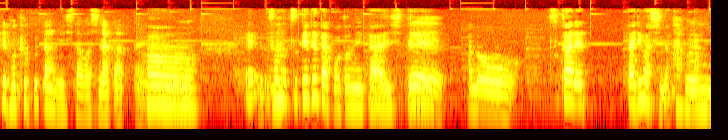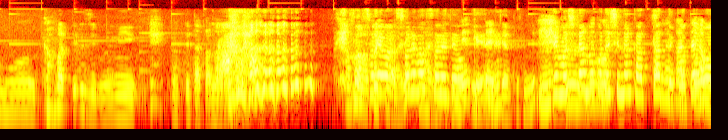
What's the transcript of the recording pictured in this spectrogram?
でも極端に下はしなかったんやけあどー、え、そのつけてたことに対して、で、あの、疲れたりはしなか多った。分もう頑張ってる自分にやってたかな。あまあそれは、それはそれで OK ね。ね。でも下の子でしなかったってことしなかったらもう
